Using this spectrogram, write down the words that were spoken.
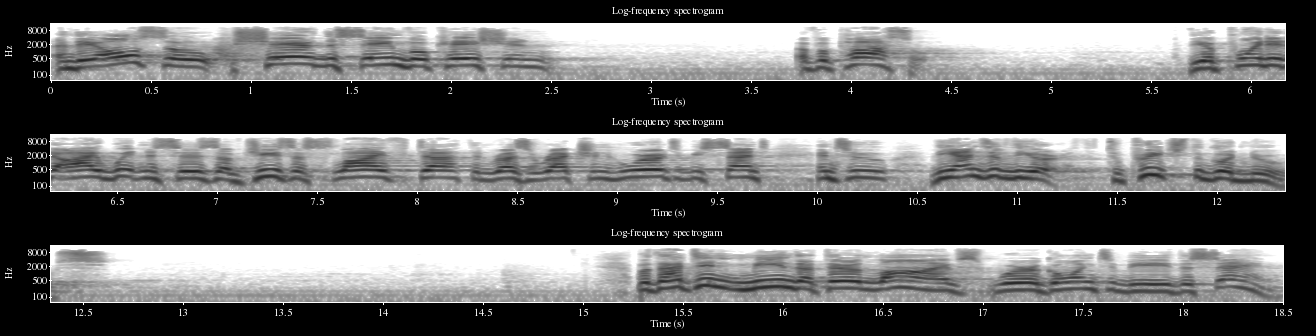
And they also shared the same vocation of apostle the appointed eyewitnesses of Jesus' life, death, and resurrection who were to be sent into the ends of the earth to preach the good news. But that didn't mean that their lives were going to be the same.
